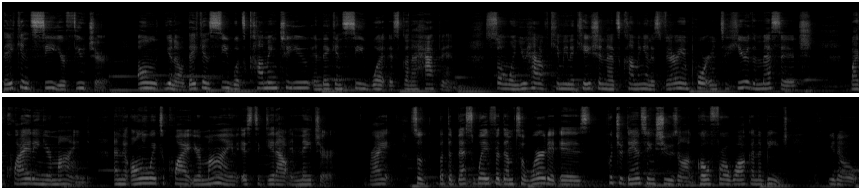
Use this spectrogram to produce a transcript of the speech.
they can see your future. Only, you know, they can see what's coming to you and they can see what is going to happen so when you have communication that's coming in, it's very important to hear the message by quieting your mind. And the only way to quiet your mind is to get out in nature, right? So, but the best way for them to word it is put your dancing shoes on, go for a walk on the beach, you know,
